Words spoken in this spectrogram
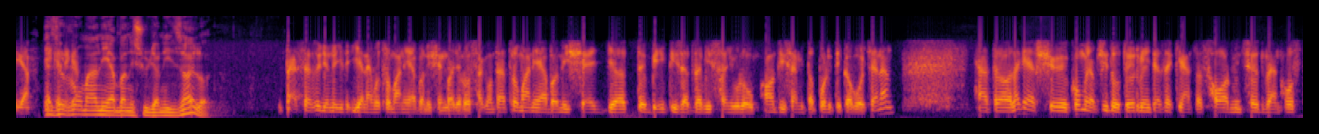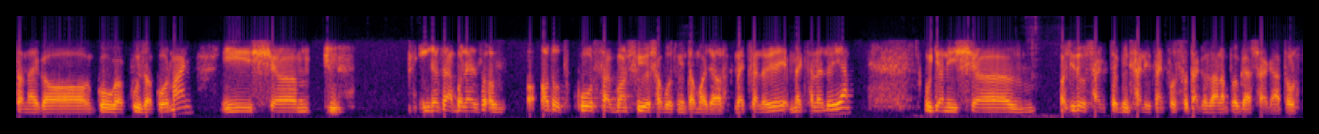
Igen. Ez igen, igen. Romániában is ugyanígy zajlott? Persze, ez ugyanígy jelen volt Romániában is, mint Magyarországon. Tehát Romániában is egy több évtizedre visszanyúló antiszemita politika volt jelen. Hát a legelső komolyabb zsidó törvényt 1935-ben hozta meg a Góga Kuza kormány, és um, igazából ez az adott korszakban súlyosabb volt, mint a magyar megfelelője, megfelelője ugyanis uh, a zsidóság több mint felét megfosztották az állampolgárságától.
